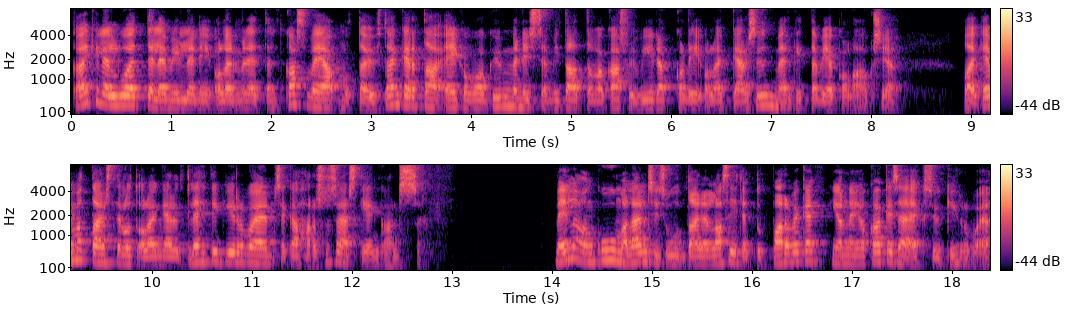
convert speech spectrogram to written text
Kaikille luettelemilleni olen menettänyt kasveja, mutta yhtään kertaa ei koko kymmenissä mitattava kasviviidakkoni ole kärsinyt merkittäviä kolauksia – Vaikeimmat taistelut olen käynyt lehtikirvojen sekä harsosääskien kanssa. Meillä on kuuma länsisuuntainen lasitettu parveke, jonne joka kesä eksyy kirvoja.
